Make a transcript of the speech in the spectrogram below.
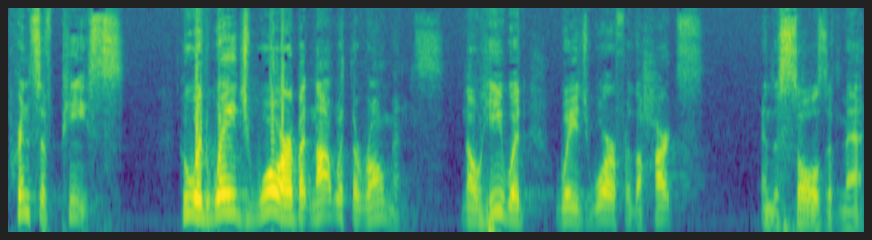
Prince of Peace, who would wage war, but not with the Romans no, he would wage war for the hearts and the souls of men.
